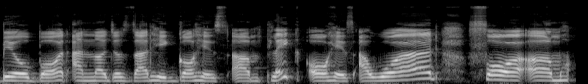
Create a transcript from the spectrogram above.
Billboard, and not just that, he got his um plaque or his award for um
